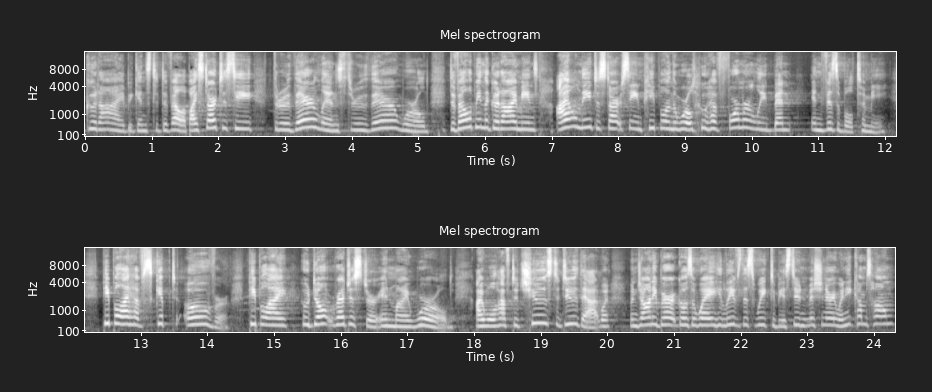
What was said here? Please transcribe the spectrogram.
good eye begins to develop. I start to see through their lens, through their world. Developing the good eye means I'll need to start seeing people in the world who have formerly been invisible to me. People I have skipped over, people I who don't register in my world. I will have to choose to do that. When, when Johnny Barrett goes away, he leaves this week to be a student missionary. When he comes home,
